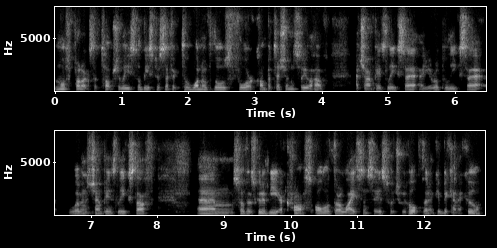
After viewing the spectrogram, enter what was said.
most products that Topps release will be specific to one of those four competitions. So you'll have a Champions League set, a Europa League set, Women's Champions League stuff. Um, so if it's going to be across all of their licenses, which we hope, then it could be kind of cool.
